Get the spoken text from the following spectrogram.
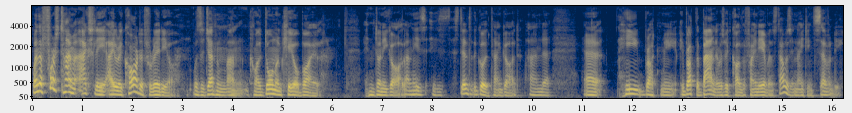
Well, the first time actually I recorded for radio was a gentleman called Donald K. O'Boyle in Donegal, and he's he's still to the good, thank God. And uh, uh, he brought me, he brought the band I was with called the Fine Avens. That was in 1970,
